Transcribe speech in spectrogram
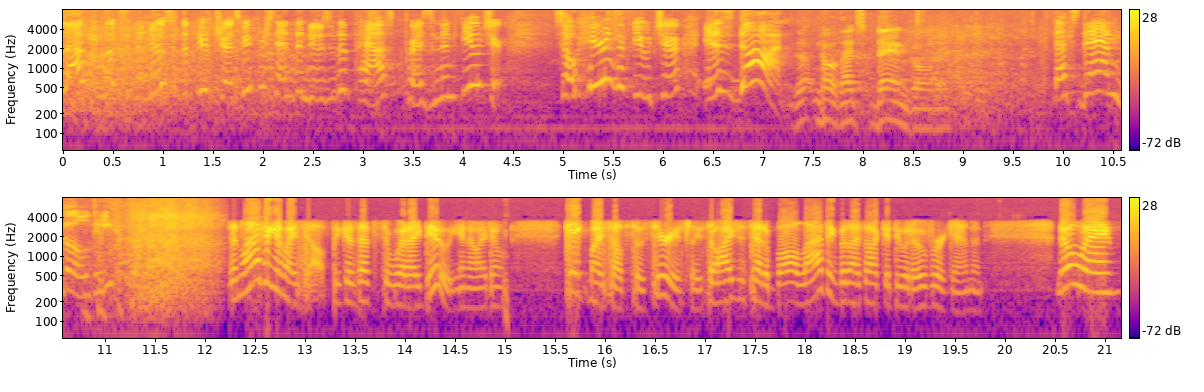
Laugh-In looks at the news of the future as we present the news of the past, present, and future. So here in the future is Don. No, that's Dan Goldie. That's Dan Goldie. and laughing at myself because that's what I do. You know, I don't take myself so seriously. So I just had a ball laughing, but I thought I could do it over again and no way.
